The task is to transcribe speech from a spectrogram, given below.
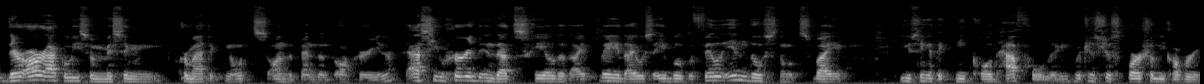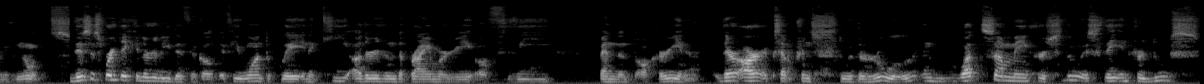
There are actually some missing chromatic notes on the pendant ocarina. As you heard in that scale that I played, I was able to fill in those notes by using a technique called half-holing, which is just partially covering the notes. This is particularly difficult if you want to play in a key other than the primary of the pendant ocarina. There are exceptions to the rule, and what some makers do is they introduce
